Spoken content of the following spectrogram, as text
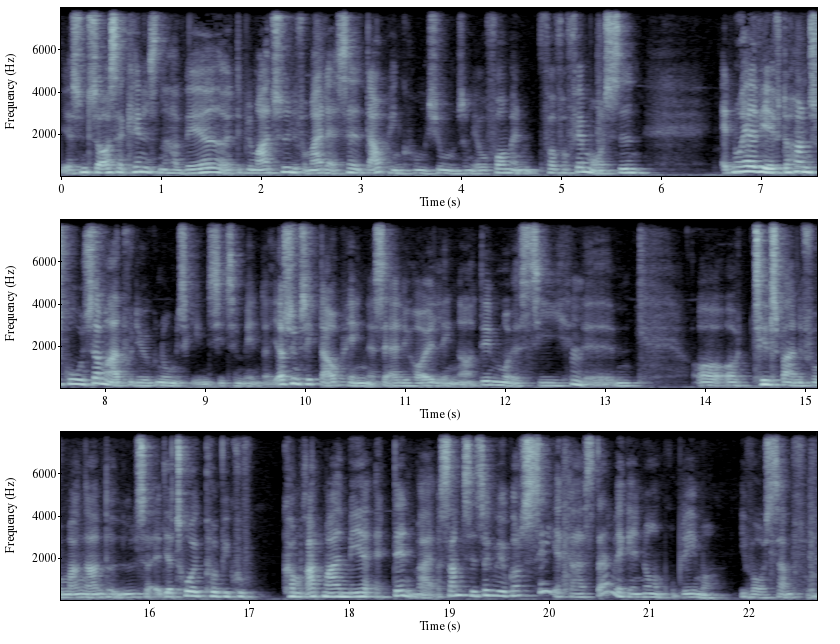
jeg synes også, at erkendelsen har været, og det blev meget tydeligt for mig, da jeg sad i dagpengekommissionen, som jeg var formand for for fem år siden, at nu havde vi efterhånden skruet så meget på de økonomiske incitamenter. Jeg synes ikke, dagpengene er særlig høje længere, det må jeg sige. Mm. Øhm, og, og tilsvarende for mange andre ydelser. At jeg tror ikke på, at vi kunne komme ret meget mere af den vej. Og samtidig så kan vi jo godt se, at der er stadigvæk enorme problemer i vores samfund.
